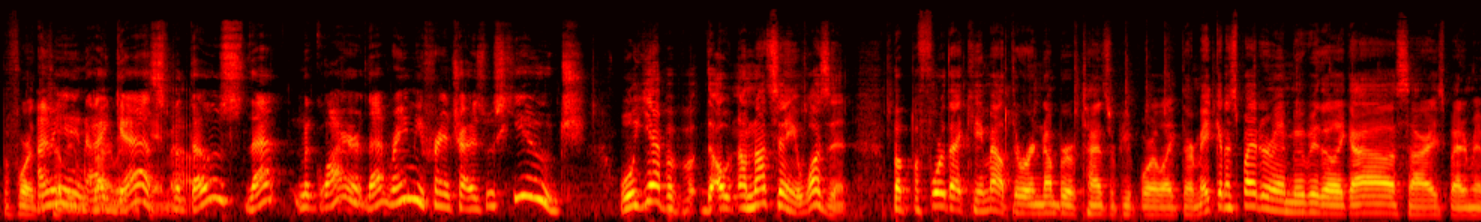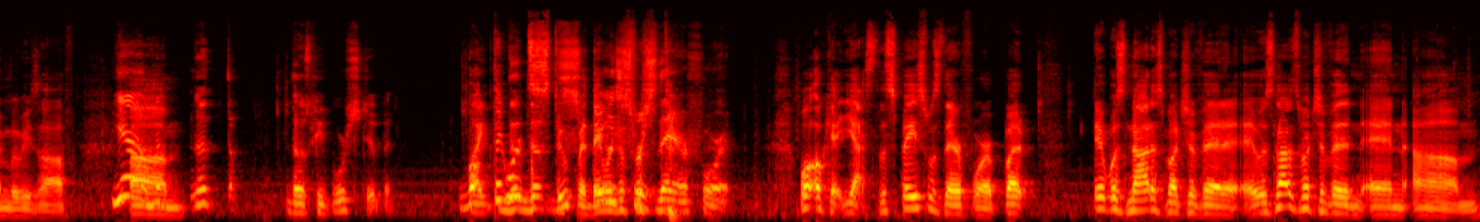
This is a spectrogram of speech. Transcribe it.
before the I Tobey mean, Maguire I guess, but out. those that Maguire that Raimi franchise was huge. Well, yeah, but, but oh, I'm not saying it wasn't. But before that came out, there were a number of times where people were like, "They're making a Spider-Man movie." They're like, "Oh, sorry, Spider-Man movie's off." Yeah, Um, but the, the, those people were stupid. Well, they weren't stupid. They were just was there for it. Well, okay, yes, the space was there for it, but it was not as much of it. It was not as much of an, an um,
